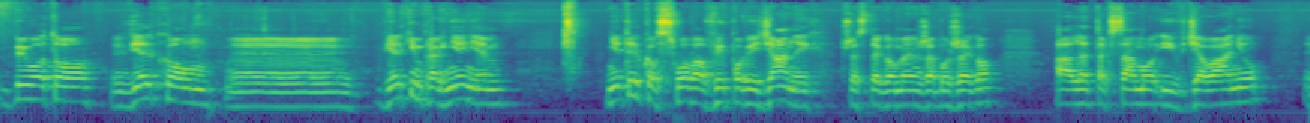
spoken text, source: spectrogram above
było to wielką, e, wielkim pragnieniem nie tylko w słowach wypowiedzianych przez tego męża Bożego, ale tak samo i w działaniu e,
